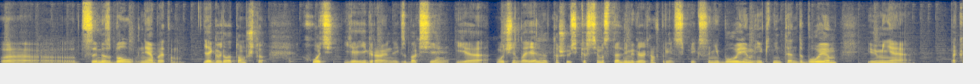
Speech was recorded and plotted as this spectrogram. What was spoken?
э, цимис был не об этом. Я говорил о том, что хоть я играю на Xbox, я очень лояльно отношусь ко всем остальным игрокам в принципе. И к Sony боям, и к Nintendo боям. И у меня ПК,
